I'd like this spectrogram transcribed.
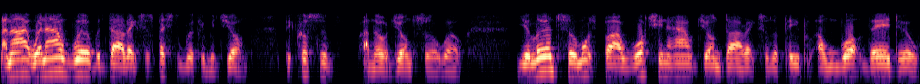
And I, when I work with directors, especially working with John, because of I know John so well, you learn so much by watching how John directs other people and what they do,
